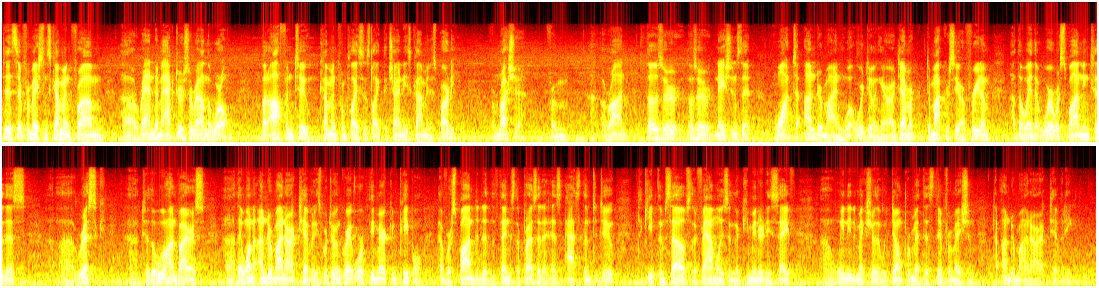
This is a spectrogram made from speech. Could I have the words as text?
Disinformation is coming from uh, random actors around the world, but often too coming from places like the Chinese Communist Party, from Russia, from uh, Iran. Those are, those are nations that want to undermine what we're doing here, our dem democracy, our freedom, uh, the way that we're responding to this uh, risk, uh, to the Wuhan virus. Uh, they want to undermine our activities. We're doing great work. The American people have responded to the things the President has asked them to do to keep themselves, their families, and their communities safe. Uh, we need to make sure that we don't permit this information to undermine our activity.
